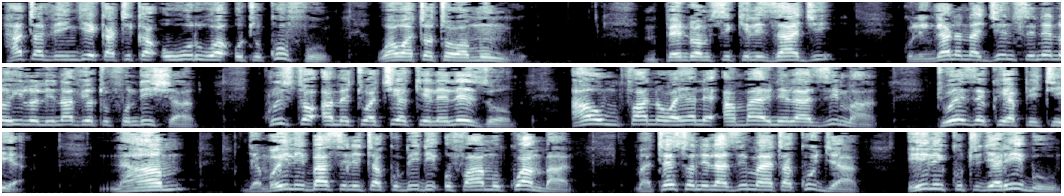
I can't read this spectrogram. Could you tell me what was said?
hata viingie katika uhuru wa utukufu wa watoto wa mungu. Mpendwa msikilizaji kulingana na jinsi neno hilo linavyotufundisha kristo ametuachia kielelezo au mfano wa yale ambayo ni lazima tuweze kuyapitia. Nam jambo hili basi litakubidi ufahamu kwamba mateso ni lazima yatakuja ili kutujaribu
